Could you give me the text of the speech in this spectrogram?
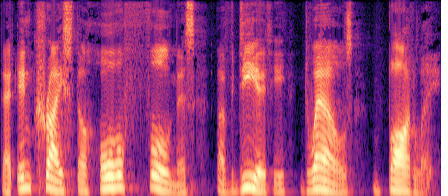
That in Christ the whole fullness of deity dwells bodily.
